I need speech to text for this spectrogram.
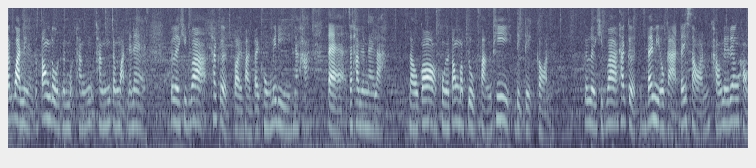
สักวันหนึ่งจะต้องโดนกันหมดทั้งทั้งจังหวัดแน่ๆ ก็เลยคิดว่าถ้าเกิดปล่อยผ่านไปคงไม่ดีนะคะ แต่จะทำยังไงล่ะ เราก็คงจะต้องมาปลูกฝังที่เด็กๆก่อน ก็เลยคิดว่าถ้าเกิดได้มีโอกาสได้สอนเขาในเรื่องของ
